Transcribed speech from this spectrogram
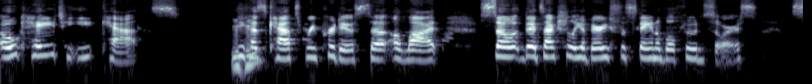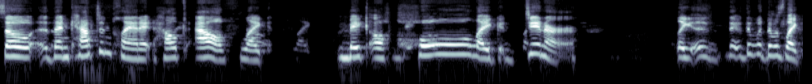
okay to eat cats Mhm. because cats reproduce a, a lot. So it's actually a very sustainable food source. So then Captain Planet helped Alf like make a whole like dinner. Like uh, there, there was like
